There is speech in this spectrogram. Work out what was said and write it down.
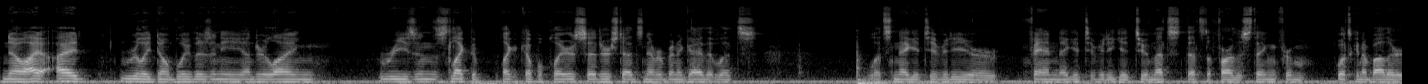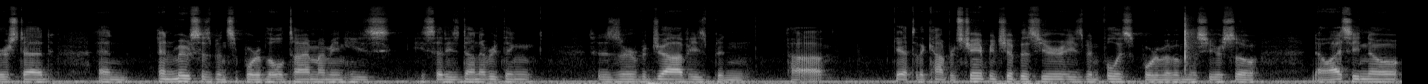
no, I I really don't believe there's any underlying reasons. Like the like a couple players said, Erstad's never been a guy that lets lets negativity or fan negativity get to him. That's that's the farthest thing from what's going to bother Erstad. And and Moos has been supportive the whole time. I mean, he's he said he's done everything to deserve a job. He's been uh, get to the conference championship this year. He's been fully supportive of him this year. So no, I see no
